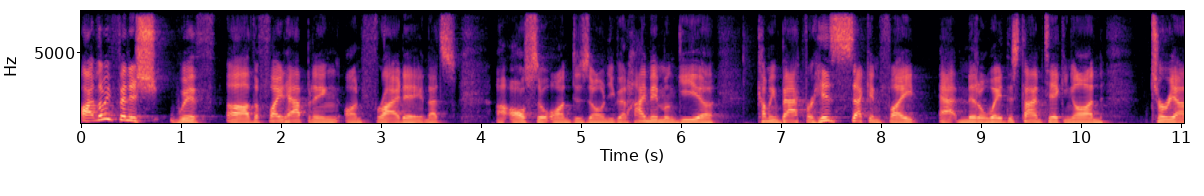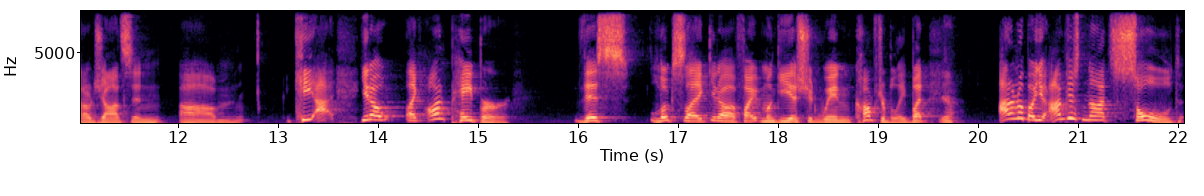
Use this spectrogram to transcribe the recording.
All right, let me finish with uh, the fight happening on Friday, and that's uh, also on DAZN. You got Jaime Munguia coming back for his second fight at middleweight. This time taking on Toriano Johnson. Um, key, I, you know, like on paper, this looks like you know a fight Munguia should win comfortably, but Yeah. I don't know about you. I'm just not sold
